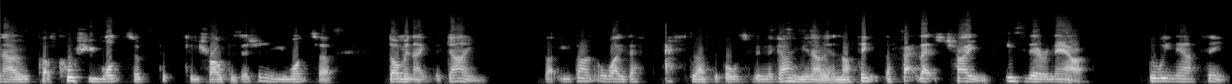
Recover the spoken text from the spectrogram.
know, of course you want to control position and you want to dominate the game, but you don't always have to have the ball to win the game, you know. And I think the fact that's changed, is there now, do we now think,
